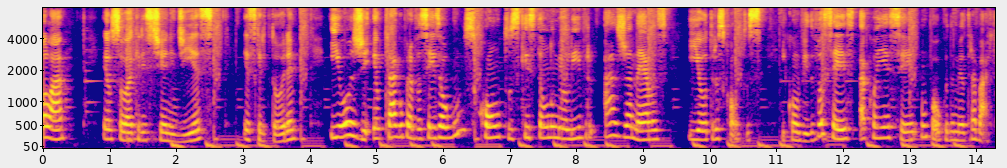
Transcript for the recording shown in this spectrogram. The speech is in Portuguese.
Olá, eu sou a Cristiane Dias, escritora, e hoje eu trago para vocês alguns contos que estão no meu livro As Janelas e Outros Contos, e convido vocês a conhecer um pouco do meu trabalho.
